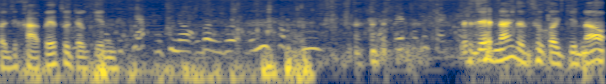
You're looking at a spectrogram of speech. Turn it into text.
ขอยจะขาเป็ดสุดเจ้ากินจะแคบให้พี่น้องเบิ่งเบิ่งว่ามีคำนี้เป็ดมันจะใส่กบแต่เจ็ดนั่งแต่สุกขอยกินเนาะ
